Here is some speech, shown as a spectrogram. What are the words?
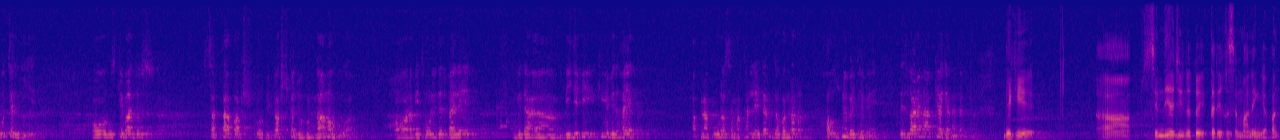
वो चल दिए। और उसके बाद जो सत्ता पक्ष और विपक्ष का जो हंगामा हुआ, और अभी थोड़ी देर पहले बीजेपी के विधायक अपना पूरा समर्थन लेकर गवर्नर हाउस में बैठे हुए इस बारे में आप क्या कहना चाहते हैं? देखिए सिंधिया जी ने तो एक तरीके से मानेंगे अपन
